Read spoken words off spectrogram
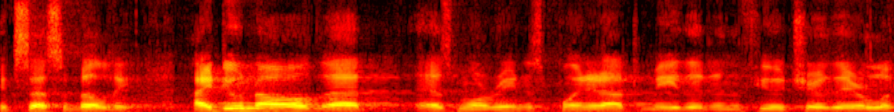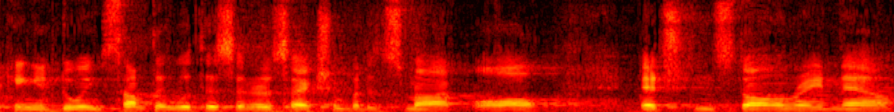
accessibility. I do know that, as Maureen has pointed out to me, that in the future, they're looking at doing something with this intersection, but it's not all etched in stone right now.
